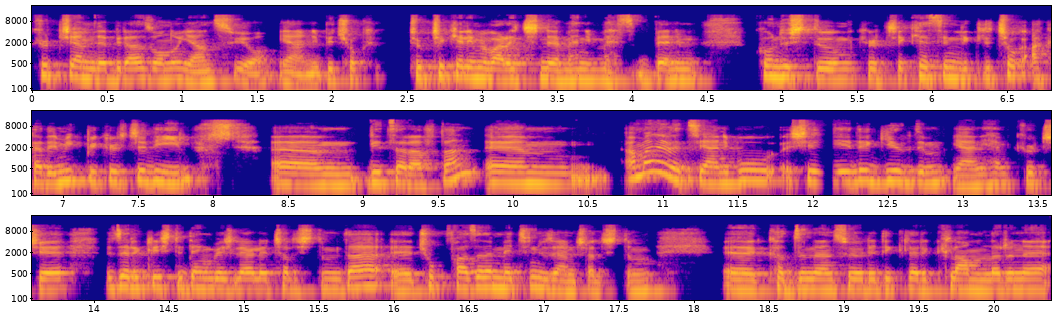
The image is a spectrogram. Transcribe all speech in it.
Kürtçemde biraz onu yansıyor. Yani birçok Türkçe kelime var içinde. Benim, benim konuştuğum Kürtçe kesinlikle çok akademik bir Kürtçe değil ee, bir taraftan. Ee, ama evet yani bu şeyde girdim. Yani hem Kürtçe özellikle işte dengecilerle çalıştığımda e, çok fazla da metin üzerine çalıştım. E, kadının söyledikleri klamlarını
